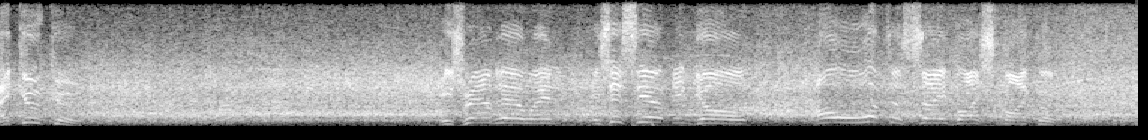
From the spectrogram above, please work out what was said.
Ekoku. He's round Irwin. Is this the opening goal? Oh, what a save by Schmeichel.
